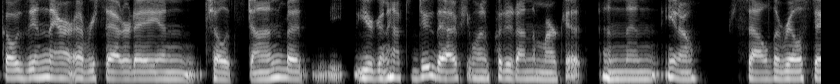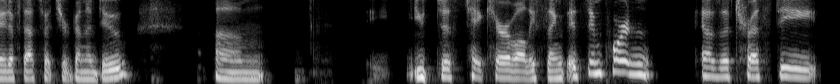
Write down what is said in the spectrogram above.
goes in there every Saturday until it's done, but you're going to have to do that if you want to put it on the market and then, you know, sell the real estate if that's what you're going to do. Um, you just take care of all these things. It's important as a trustee,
